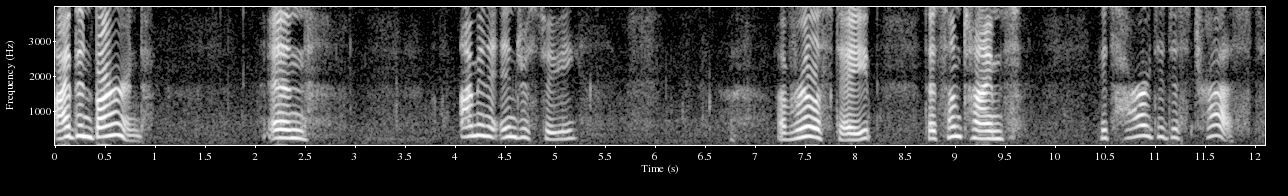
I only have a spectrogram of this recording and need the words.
I've been burned. And I'm in an industry of real estate that sometimes it's hard to just trust.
